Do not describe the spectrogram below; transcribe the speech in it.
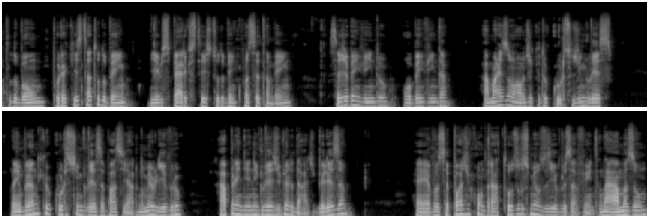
Olá, tudo bom? Por aqui está tudo bem e eu espero que esteja tudo bem com você também. Seja bem-vindo ou bem-vinda a mais um áudio aqui do curso de inglês. Lembrando que o curso de inglês é baseado no meu livro Aprendendo Inglês de Verdade, beleza? É, você pode encontrar todos os meus livros à venda na Amazon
